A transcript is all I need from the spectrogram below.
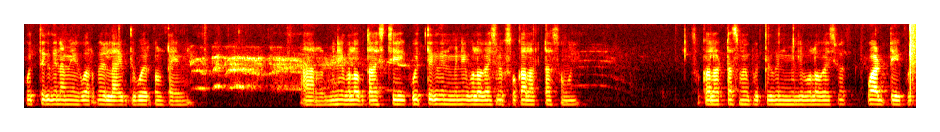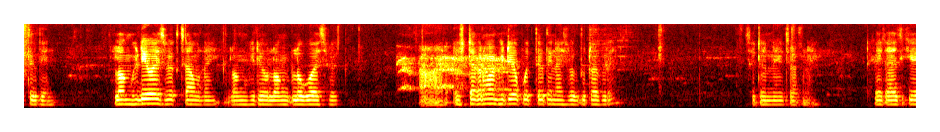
প্রত্যেক দিন আমি একবার করে লাইভ দেবো এরকম টাইমে আর মিনি ব্লগ তো আসছেই। প্রত্যেক দিন মিনি ব্লগ আসবে সকাল আটটার সময়। সকাল আটটার সময় প্রত্যেক দিন মিনি ব্লগ আসবে পার ডে প্রত্যেক দিন লং ভিডিও আসবে চাপ নাই? লং ভিডিও লং ব্লগও আসবে। আর ইনস্টাগ্রামে ভিডিও প্রত্যেক দিন আসবে দুটো করে। সেটা নিয়ে চাপ নাই। ঠিক আছে, আজকে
